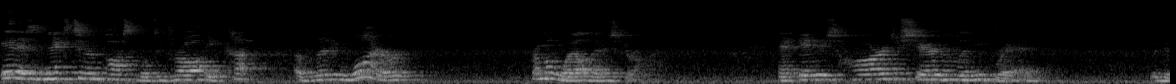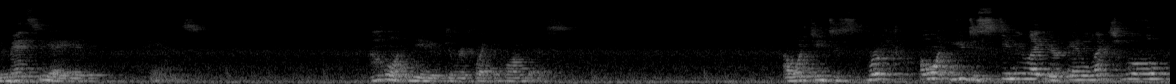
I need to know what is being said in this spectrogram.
it is next to impossible to draw a cup of living water from a well that is dry. And it is hard to share the living bread with emaciated hands. I want you to reflect upon this. I want you to I want you to stimulate your intellectual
